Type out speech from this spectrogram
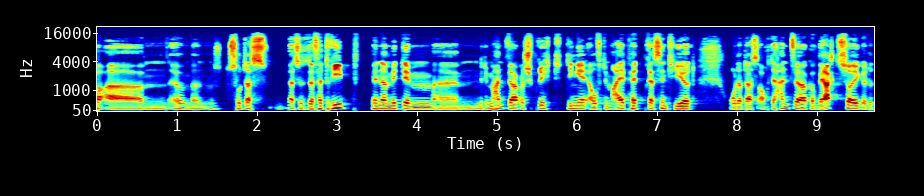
ähm, ähm, so dass also der Vertrieb, wenn er mit dem ähm, mit dem Handwerker spricht, Dinge auf dem iPad präsentiert oder dass auch der Handwerker Werkzeuge oder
